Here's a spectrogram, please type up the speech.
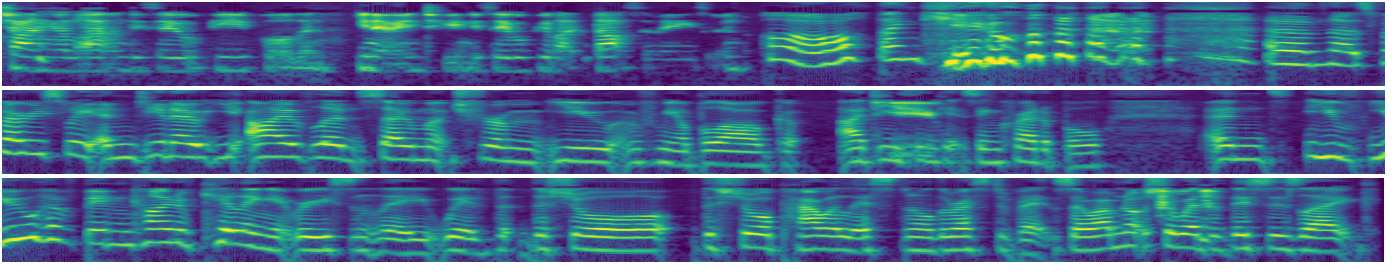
shining a light on disabled people and you know interviewing disabled people, like that's amazing. Oh, thank you. um, that's very sweet, and you know, I've learned so much from you and from your blog. I do think it's incredible and you've you have been kind of killing it recently with the Shaw the Shaw power list and all the rest of it. So I'm not sure whether this is like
